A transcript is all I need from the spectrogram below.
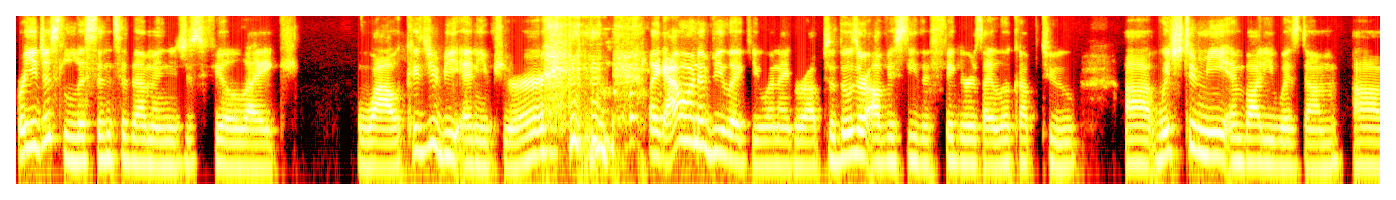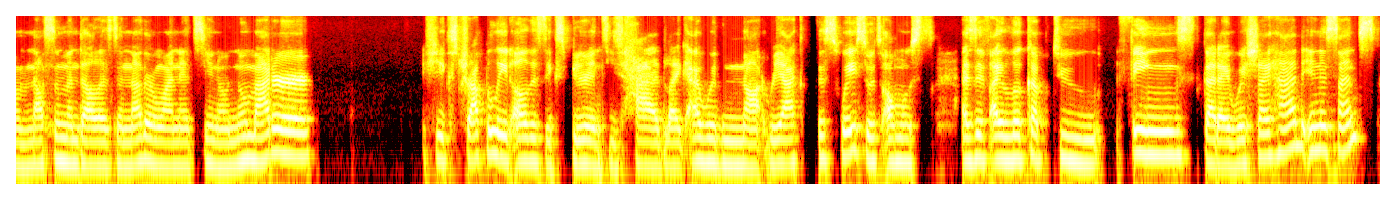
where you just listen to them and you just feel like wow, could you be any purer? like, I want to be like you when I grow up. So, those are obviously the figures I look up to. uh, which to me embody wisdom. Um, Nelson Mandela is another one. It's, you know, no matter if you extrapolate all this experience he's had, like I would not react this way. So it's almost as if I look up to things that I wish I had in a sense.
